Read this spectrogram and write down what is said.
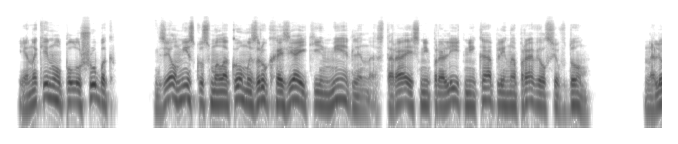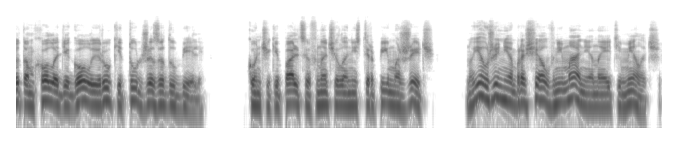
Я накинул полушубок, взял миску с молоком из рук хозяйки и медленно, стараясь не пролить ни капли, направился в дом. На лютом холоде голые руки тут же задубели. Кончики пальцев начало нестерпимо жечь, но я уже не обращал внимания на эти мелочи.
